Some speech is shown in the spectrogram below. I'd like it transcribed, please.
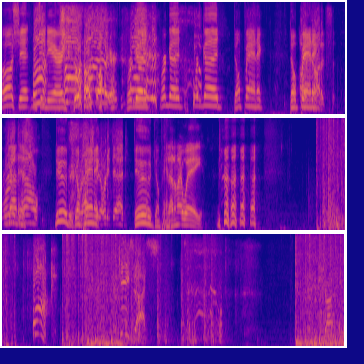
Oh shit, ah! incendiary. Ah! We're fire. We're good. We're good. We're good. Don't panic. Don't Oh, God, panic. it's, we're got in this. hell. Dude, don't We're panic. actually already dead. Dude, don't Get out of my way. Fuck! Jesus! Shot you.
